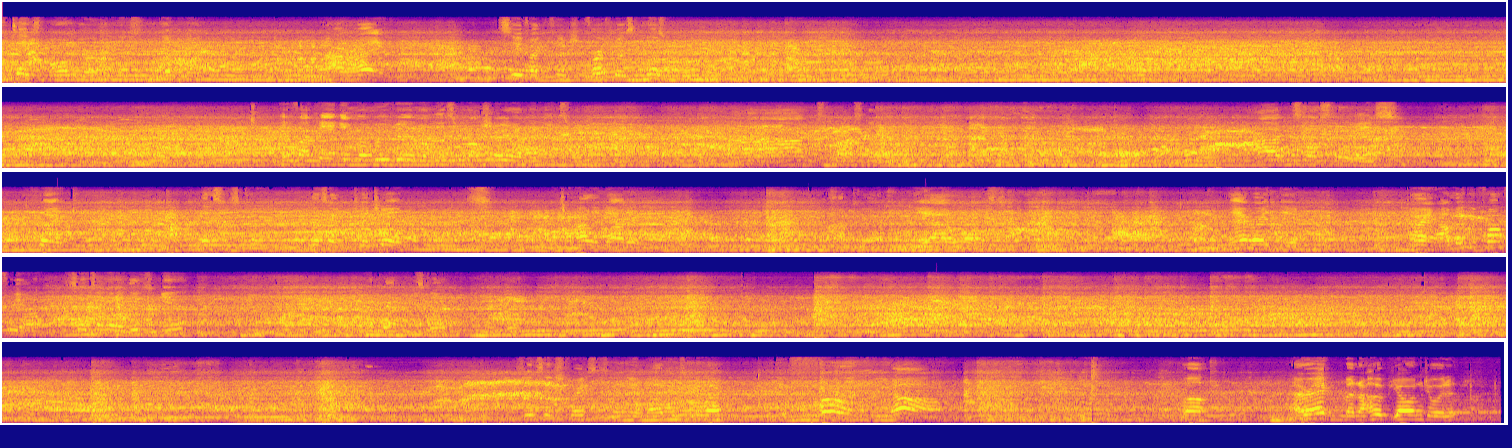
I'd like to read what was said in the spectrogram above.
it takes longer on this other one. Alright. See if I can finish the first place in this one. On this one, I'll show you on the next one. I just lost it. Just lost the race. Like, let's just, I can catch up. I highly doubt it. Ah, crap. Yeah, I lost. That right there. Alright, I'll make it fun for y'all. Since I'm gonna lose again. I'm back and stuff. Since this race is gonna get batteries anyway, make fun for y'all. Well, alright, but I hope y'all enjoyed it.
